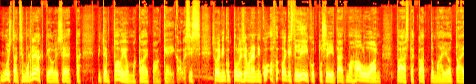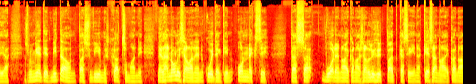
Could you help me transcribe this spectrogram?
muistan, että se mun reaktio oli se, että miten paljon mä kaipaan keikalle. Siis se oli niin kuin, tuli semmoinen niin oikeasti liikuttu siitä, että mä haluan päästä katsomaan jotain ja jos mä mietin, että mitä on päässyt viimeksi katsomaan, niin meillähän oli sellainen kuitenkin onneksi tässä vuoden aikana, se on lyhyt pätkä siinä kesän aikana,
